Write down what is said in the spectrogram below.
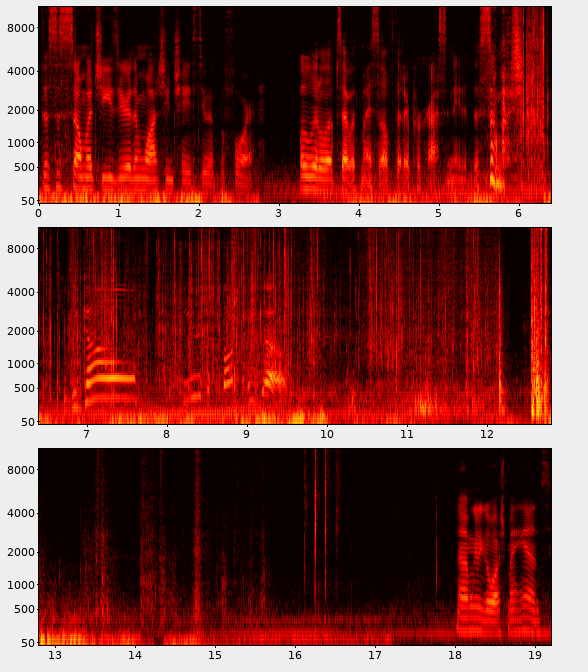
This is so much easier than watching Chase do it before. A little upset with myself that I procrastinated this so much. Here we go. Here the fuck we go. Now I'm gonna go wash my hands.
